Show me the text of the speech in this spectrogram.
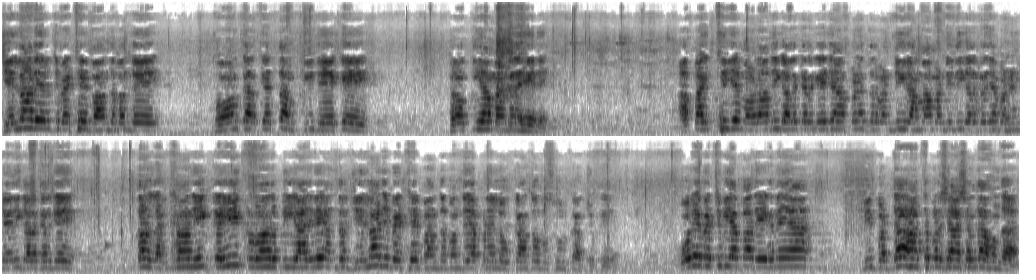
ਜੇਲ੍ਹਾਂ ਦੇ ਵਿੱਚ ਬੈਠੇ ਬੰਦ ਬੰਦੇ ਫੋਨ ਕਰਕੇ ਧਮਕੀ ਦੇ ਕੇ ਫਰੋਕੀਆਂ ਮੰਗ ਰਹੇ ਨੇ ਆਪਾਂ ਇੱਥੇ ਜੇ ਮੌੜਾਂ ਦੀ ਗੱਲ ਕਰਗੇ ਜਾਂ ਆਪਣੇ ਤਲਵੰਡੀ ਰਾਮਾ ਮੰਡੀ ਦੀ ਗੱਲ ਕਰਗੇ ਜਾਂ ਬਠਿੰਡੇ ਦੀ ਗੱਲ ਕਰਗੇ ਤਾਂ ਲੱਖਾਂ ਨਹੀਂ, ਕਈ ਕਰੋੜਾਂ ਰੁਪਈਆ ਜਿਹੜੇ ਅੰਦਰ ਜੇਲ੍ਹਾਂ 'ਚ ਬੈਠੇ ਬੰਦ ਬੰਦੇ ਆਪਣੇ ਲੋਕਾਂ ਤੋਂ ਵਸੂਲ ਕਰ ਚੁੱਕੇ ਆ ਉਹਦੇ ਵਿੱਚ ਵੀ ਆਪਾਂ ਦੇਖਦੇ ਆ ਵੀ ਵੱਡਾ ਹੱਥ ਪ੍ਰਸ਼ਾਸਨ ਦਾ ਹੁੰਦਾ ਹੈ।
